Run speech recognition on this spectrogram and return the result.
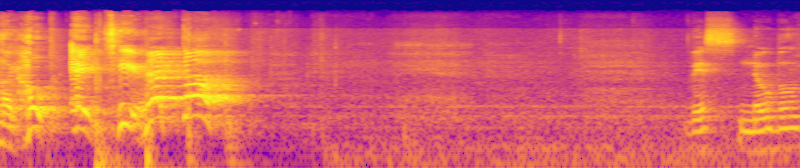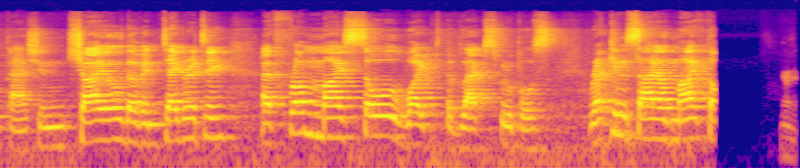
thy hope ends here. Macduff! This noble passion, child of integrity, hath from my soul wiped the black scruples, reconciled my thoughts. All right,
